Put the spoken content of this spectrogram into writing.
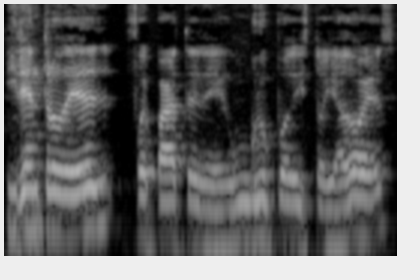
Y dentro de él fue parte de un grupo de historiadores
